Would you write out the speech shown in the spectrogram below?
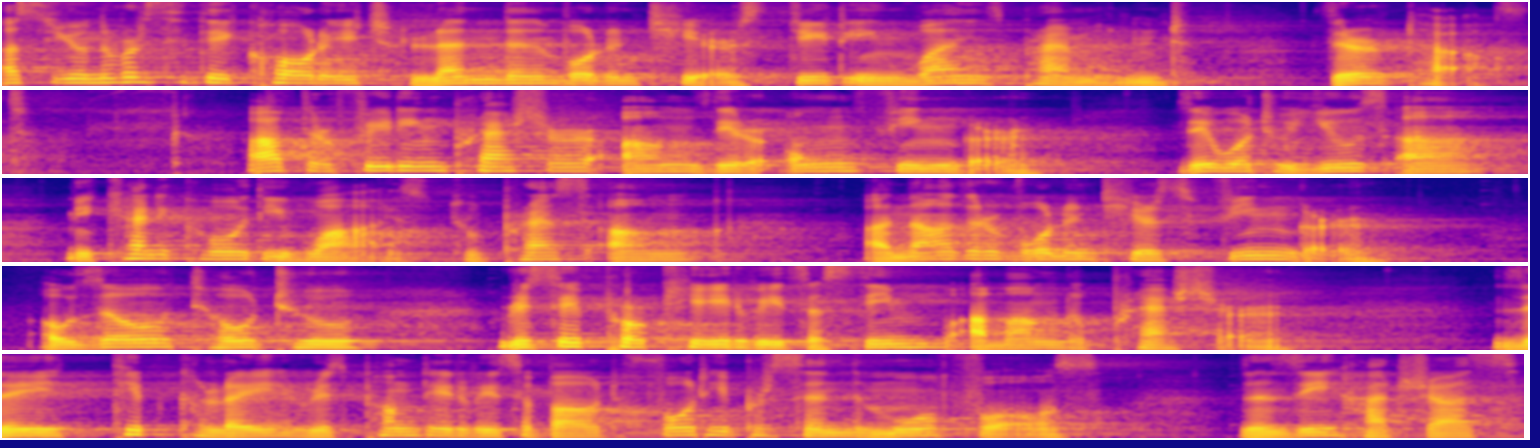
As University College London volunteers did in one experiment, their text. After feeling pressure on their own finger, they were to use a mechanical device to press on another volunteer's finger. Although told to reciprocate with the same amount of pressure, they typically responded with about 40% more force than they had just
